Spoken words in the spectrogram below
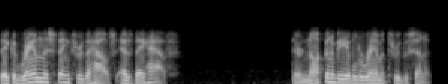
They could ram this thing through the House, as they have. They're not going to be able to ram it through the Senate.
